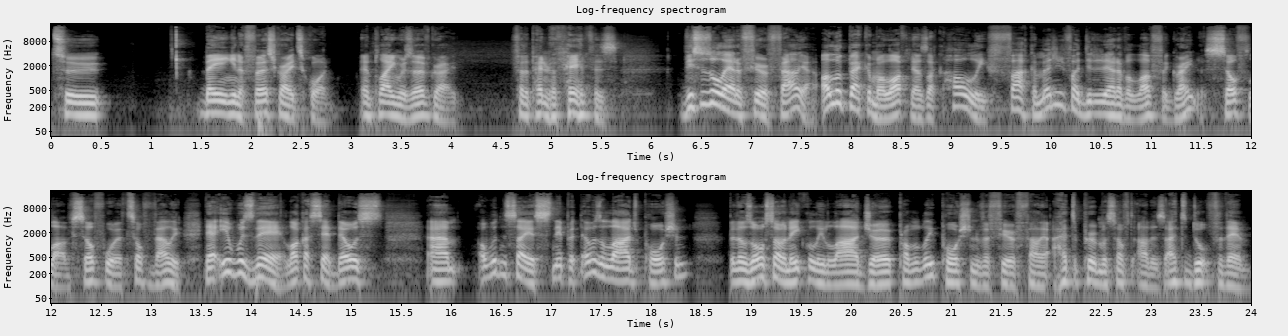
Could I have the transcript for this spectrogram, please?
to being in a first grade squad and playing reserve grade for the Penrith Panthers this is all out of fear of failure. I look back at my life now, I was like, holy fuck, imagine if I did it out of a love for greatness, self love, self worth, self value. Now, it was there. Like I said, there was, um, I wouldn't say a snippet, there was a large portion, but there was also an equally larger, probably, portion of a fear of failure. I had to prove myself to others. I had to do it for them.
